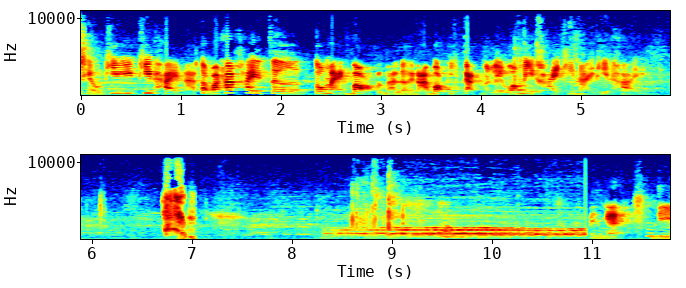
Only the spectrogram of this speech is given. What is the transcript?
เชลฟ์ที่ที่ไทยนะ แต่ว่าถ้าใครเจอตรงไหนบอกมาเลยนะ บอกพิกัดมาเลยว่ามีขายที่ไหนที่ไทยเป็นไง ดี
